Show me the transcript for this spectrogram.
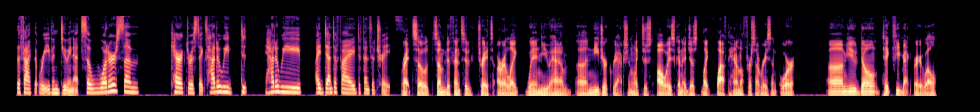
the fact that we're even doing it. So what are some characteristics? How do we d how do we identify defensive traits? Right. So some defensive traits are like when you have a knee jerk reaction, like just always going to just like fly off the handle for some reason, or um, you don't take feedback very well,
